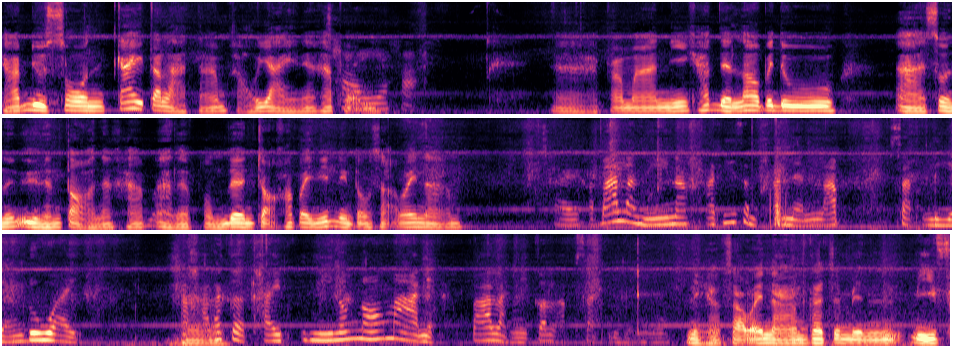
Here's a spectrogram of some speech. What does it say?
ครับ อยู่โซนใกล้ตลาดน้ำเขาใหญ่นะครับผมใช่ค่ะอ่าประมาณนี้ครับ เดี๋ยวเราไปดูอ่าส่วนอื่นๆกันต่อนะครับอ่าเดี๋ยวผมเดินเจาะเข้าไปนิดหนึ่งตรงสระว่ายน้ำใช่ค่ะบ้านหลังนี้นะคะ ที่สำคัญเนี่ยรับสัตว์เลี้ยงด้วยนะคะอ่าถ้าเกิดใครมีน้องๆมาเนี่ย บ้านหลังนี้ก็รับสัตว์เลี้ยงเลย นี่ครับสระว่ายน้ำก็จะเป็นมีไฟ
